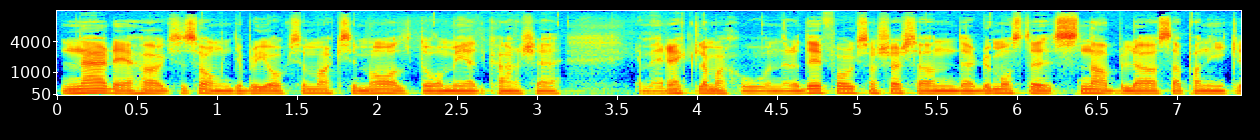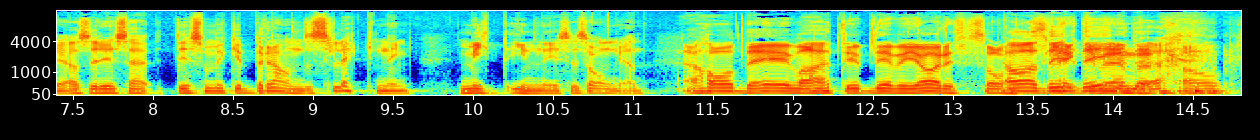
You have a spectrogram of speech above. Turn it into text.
när det är högsäsong, det blir ju också maximalt då med kanske ja, med reklamationer och det är folk som kör sönder. Du måste snabblösa panikgrejer. Alltså det, är så här, det är så mycket brandsläckning mitt inne i säsongen. Ja, det är bara typ det vi gör i säsong. Ja, det, det är det. Ja.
